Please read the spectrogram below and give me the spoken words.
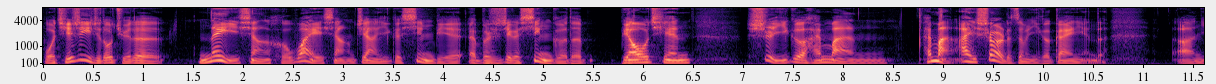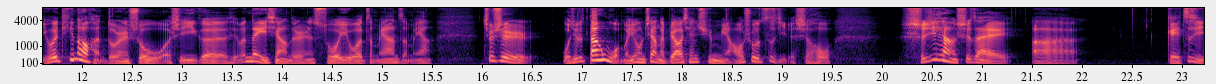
我其实一直都觉得内向和外向这样一个性别，呃，不是这个性格的标签，是一个还蛮。还蛮碍事儿的这么一个概念的，啊，你会听到很多人说我是一个内向的人，所以我怎么样怎么样。就是我觉得，当我们用这样的标签去描述自己的时候，实际上是在啊给自己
